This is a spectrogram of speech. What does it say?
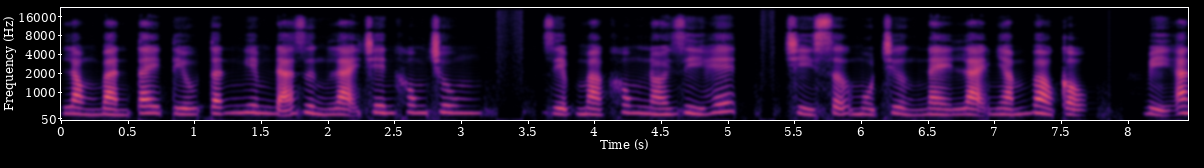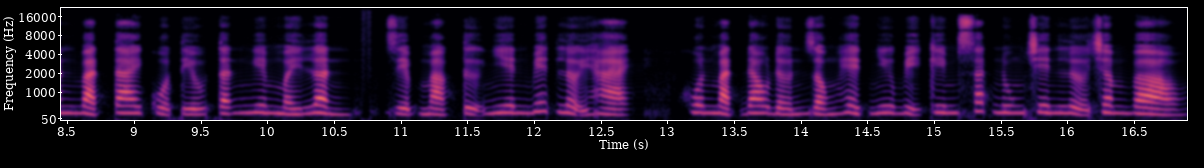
Lòng bàn tay Tiếu Tấn Nghiêm đã dừng lại trên không trung. Diệp Mạc không nói gì hết, chỉ sợ một trường này lại nhắm vào cậu. Bị ăn bạt tai của Tiếu Tấn Nghiêm mấy lần, Diệp Mạc tự nhiên biết lợi hại. Khuôn mặt đau đớn giống hệt như bị kim sắt nung trên lửa châm vào.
